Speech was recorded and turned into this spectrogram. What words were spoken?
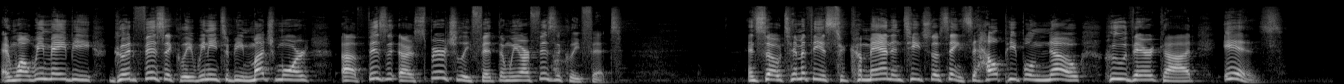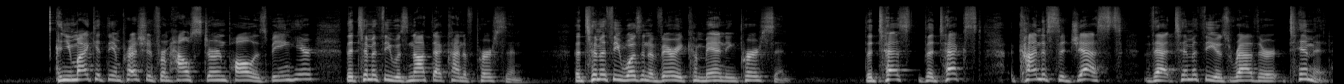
And while we may be good physically, we need to be much more uh, phys- uh, spiritually fit than we are physically fit. And so Timothy is to command and teach those things, to help people know who their God is. And you might get the impression from how stern Paul is being here that Timothy was not that kind of person that Timothy wasn't a very commanding person. The, test, the text kind of suggests that Timothy is rather timid.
